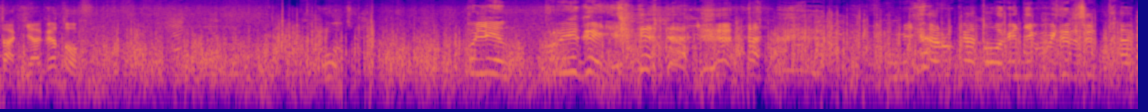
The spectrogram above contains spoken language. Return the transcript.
Так, я готов. Блин, прыгай! Меня рука долго не выдержит так.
